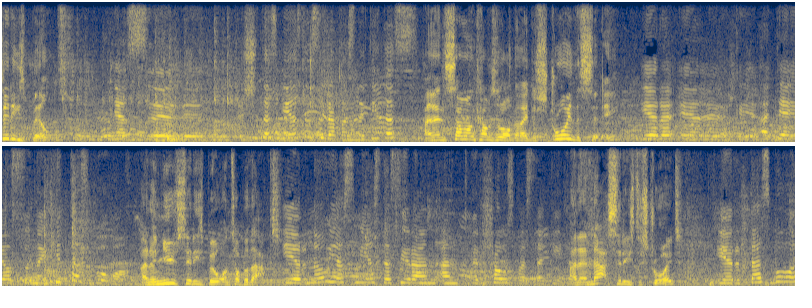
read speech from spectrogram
city's built, nes šitas miestas yra pastatytas and then someone comes along and they destroy the city, ir uh, uh, e, kai atėjo sunaikintas buvo. and a new city's built on top of that. Ir naujas miestas yra ant, ant viršaus pastatytas. And then that city's destroyed, Ir tas buvo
